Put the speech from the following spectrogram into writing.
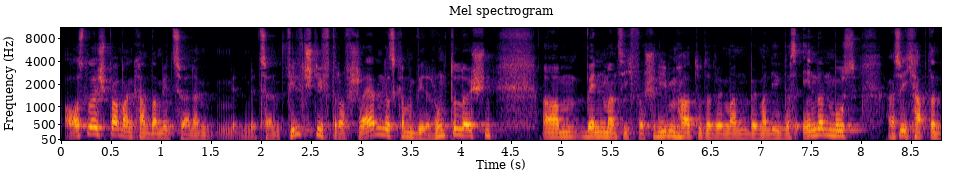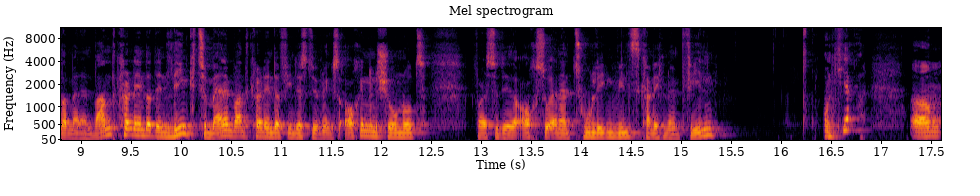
auslöschbar. Man kann da mit so einem, mit, mit so einem Filzstift drauf schreiben, das kann man wieder runterlöschen, ähm, wenn man sich verschrieben hat oder wenn man, wenn man irgendwas ändern muss. Also ich habe dann da meinen Wandkalender. Den Link zu meinem Wandkalender findest du übrigens auch in den Shownotes. Falls du dir auch so einen zulegen willst, kann ich nur empfehlen. Und ja, ähm,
